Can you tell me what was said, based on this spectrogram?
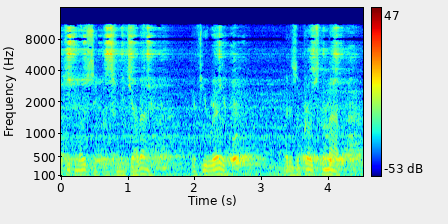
Keep no secrets from each other. If you will, let us approach the map.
